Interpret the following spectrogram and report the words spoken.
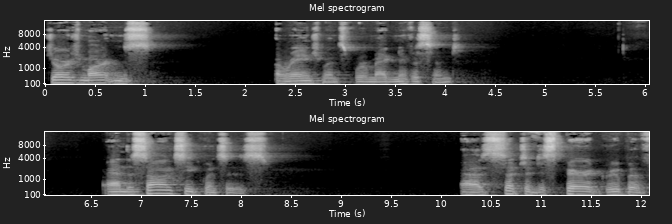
George Martin's arrangements were magnificent. And the song sequences, uh, such a disparate group of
